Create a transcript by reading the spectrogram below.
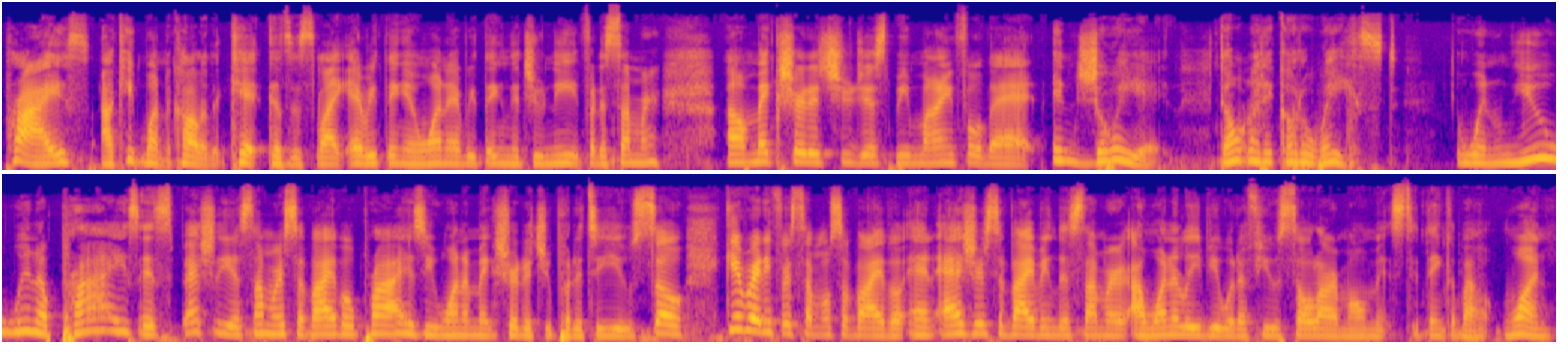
prize, I keep wanting to call it a kit because it's like everything in one, everything that you need for the summer. Uh, make sure that you just be mindful that enjoy it. Don't let it go to waste when you win a prize, especially a summer survival prize, you want to make sure that you put it to use. So get ready for summer survival. And as you're surviving this summer, I want to leave you with a few solar moments to think about. One,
